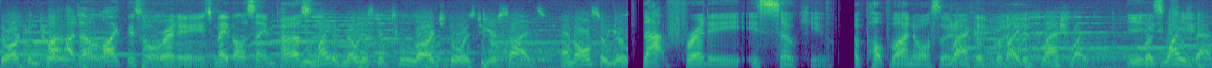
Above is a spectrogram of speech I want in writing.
Door control. I, I don't like this already. It's made by the same person. You might have noticed the two large doors to your sides, and also your That Freddy is so cute. A pop vinyl also lack of provided flashlight. He But is why cute. is that?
